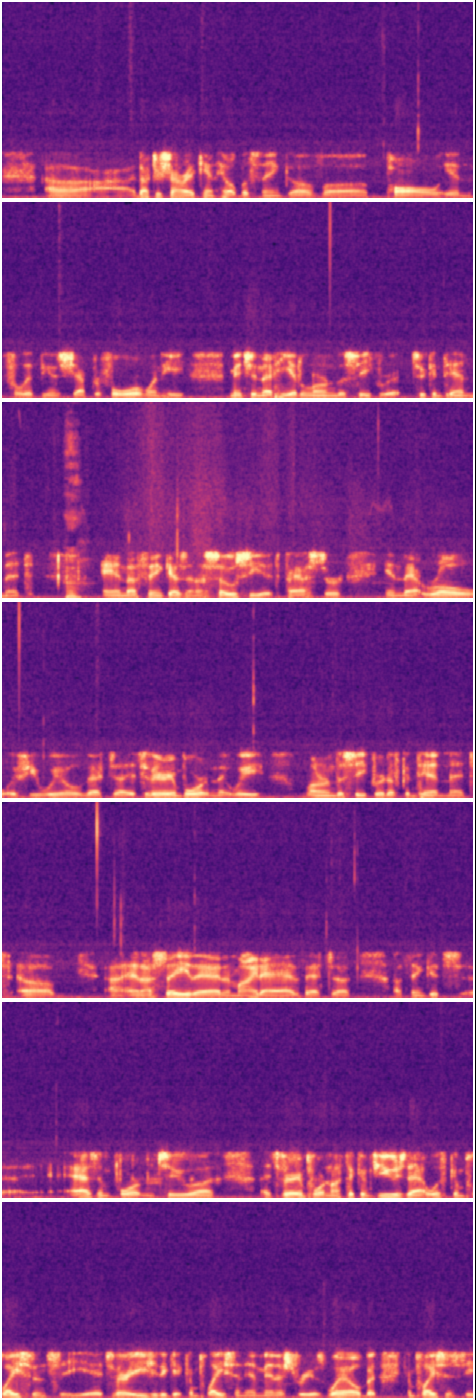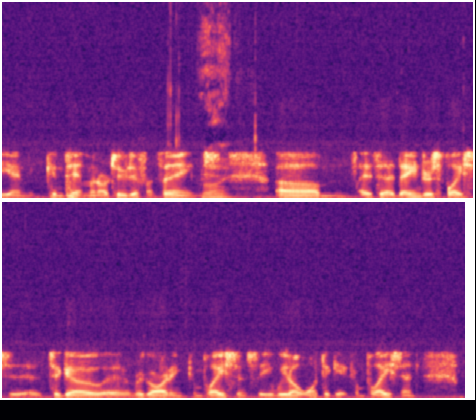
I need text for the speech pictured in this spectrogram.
uh, Dr. Shirey, I can't help but think of uh, Paul in Philippians chapter 4 when he mentioned that he had learned the secret to contentment. Huh. And I think as an associate pastor in that role, if you will, that uh, it's very important that we learn the secret of contentment. Um, uh, and I say that and might add that uh, I think it's uh, as important to. It's very important not to confuse that with complacency. It's very easy to get complacent in ministry as well, but complacency and contentment are two different things. Right. Um, it's a dangerous place to, to go uh, regarding complacency. We don't want to get complacent,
